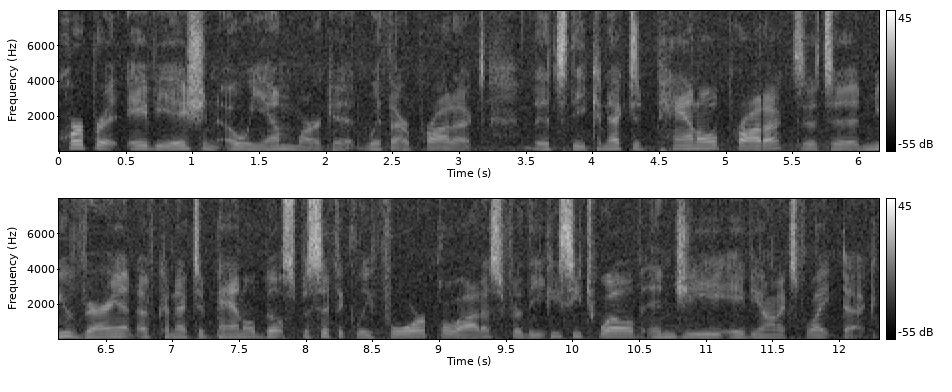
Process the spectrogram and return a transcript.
corporate aviation OEM market with our product. It's the connected panel product. It's a new variant of connected panel built specifically for Pilatus for the PC-12 NG avionics flight deck.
